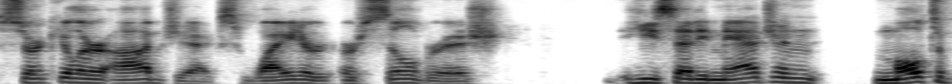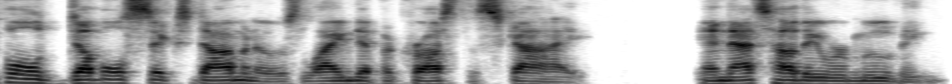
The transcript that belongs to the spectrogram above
circular objects, white or, or silverish. He said, imagine multiple double six dominoes lined up across the sky. And that's how they were moving.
